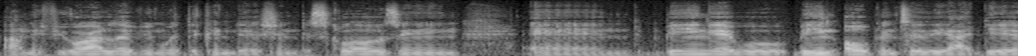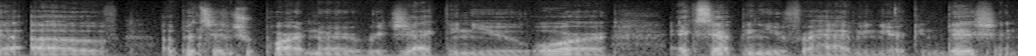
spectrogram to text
Um, if you are living with the condition, disclosing and being able, being open to the idea of a potential partner rejecting you or accepting you for having your condition.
